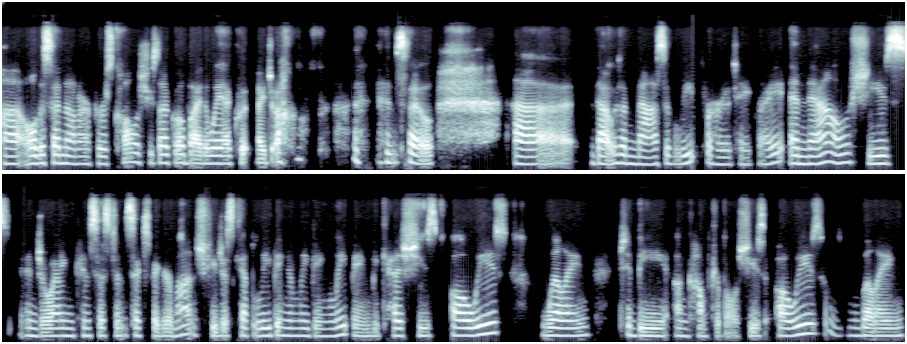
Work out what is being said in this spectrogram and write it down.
uh, all of a sudden on our first call, she's like, oh, by the way, I quit my job. and so uh, that was a massive leap for her to take, right? And now she's enjoying consistent six figure months. She just kept leaping and leaping, and leaping because she's always willing to be uncomfortable. She's always willing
